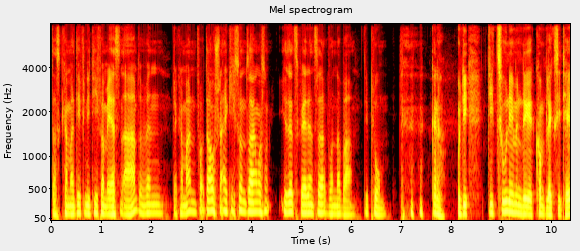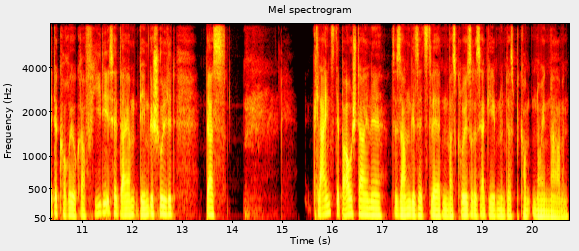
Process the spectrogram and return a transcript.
das kann man definitiv am ersten Abend. Und wenn, da kann man da auch schon eigentlich so sagen, was, ihr seid Square Dancer, wunderbar, Diplom. genau. Und die, die zunehmende Komplexität der Choreografie, die ist ja dem geschuldet, dass kleinste Bausteine zusammengesetzt werden, was Größeres ergeben und das bekommt einen neuen Namen.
